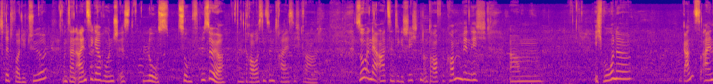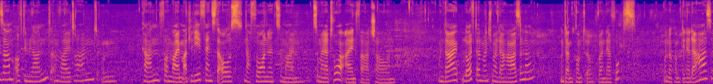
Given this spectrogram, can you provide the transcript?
tritt vor die Tür. Und sein einziger Wunsch ist, los zum Friseur. Denn draußen sind 30 Grad. So in der Art sind die Geschichten. Und darauf gekommen bin ich, ähm, ich wohne ganz einsam auf dem Land am Waldrand und kann von meinem Atelierfenster aus nach vorne zu, meinem, zu meiner Toreinfahrt schauen. Und da läuft dann manchmal der Hase lang und dann kommt irgendwann der Fuchs und dann kommt wieder der Hase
